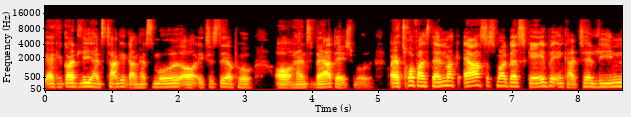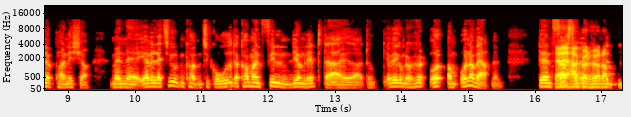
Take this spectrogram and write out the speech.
Jeg kan godt lide hans tankegang, hans måde at eksistere på, og hans hverdagsmåde. Og jeg tror faktisk, Danmark er så småt ved at skabe en karakter lignende Punisher. Men øh, jeg vil lade tvivlen komme til gode. Der kommer en film lige om lidt, der hedder, du, jeg ved ikke, om du har hørt u- om Underverdenen. Den ja, jeg har godt hørt om den.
